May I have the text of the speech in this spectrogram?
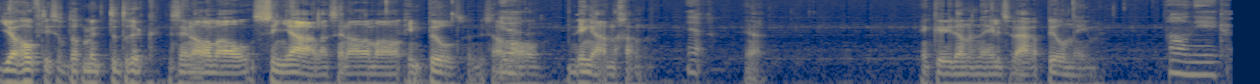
je hoofd is op dat moment te druk. Er zijn allemaal signalen, er zijn allemaal impulsen, er zijn Ja. allemaal dingen aan de gang. Ja. ja. En kun je dan een hele zware pil nemen? Oh nee, ik,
